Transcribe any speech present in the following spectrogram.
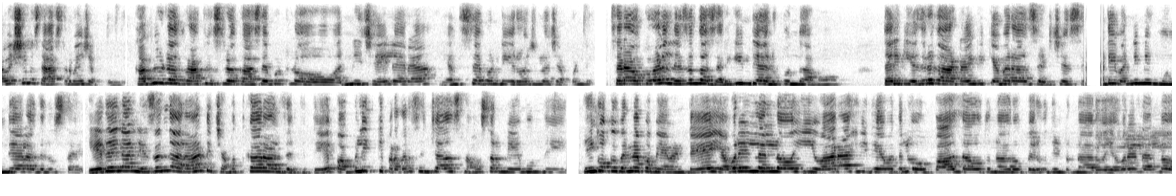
ఆ విషయం శాస్త్రమే చెప్తుంది. కంప్యూటర్ గ్రాఫిక్స్లో కాసేపట్లో అన్ని చేయలేరా? ఎంతసేపు అండి ఈ రోజుల్లో చెప్పండి? సరే ఒకవేళ నిజంగా జరిగింది అనుకుందాము. దానికి ఎదురుగా ఆ టైంకి కెమెరాలు సెట్ చేసి అంటే ఇవన్నీ మీకు ముందే అలా తెలుస్తాయి. ఏదైనా నిజంగా అలాంటి చమత్కారాలు జరిగితే పబ్లిక్కి ప్రదర్శించాల్సిన అవసరం ఏముంది? ఇంకొక విన్నపం ఏమంటే ఎవరిళ్ళలో ఈ వారాహి దేవతలు పాలు తాగుతున్నారు పెరుగు తింటున్నారు ఎవరిళ్ళలో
